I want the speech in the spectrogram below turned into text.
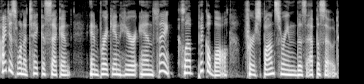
I just want to take a second and break in here and thank Club Pickleball for sponsoring this episode.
